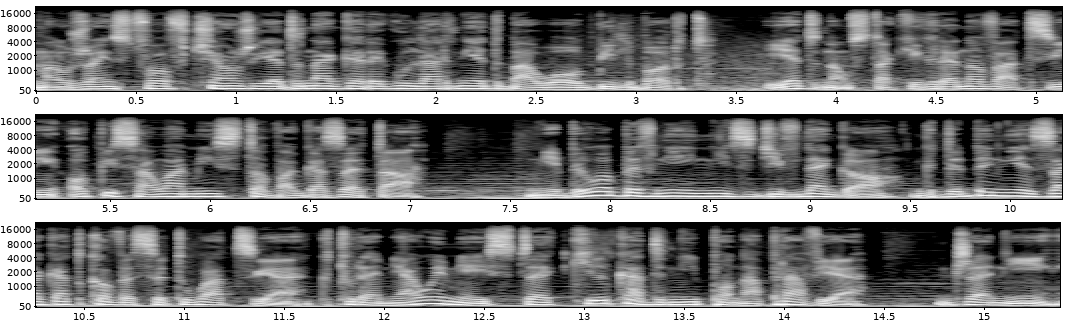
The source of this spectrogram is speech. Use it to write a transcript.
Małżeństwo wciąż jednak regularnie dbało o billboard. Jedną z takich renowacji opisała miejscowa gazeta. Nie byłoby w niej nic dziwnego, gdyby nie zagadkowe sytuacje, które miały miejsce kilka dni po naprawie. Jenny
